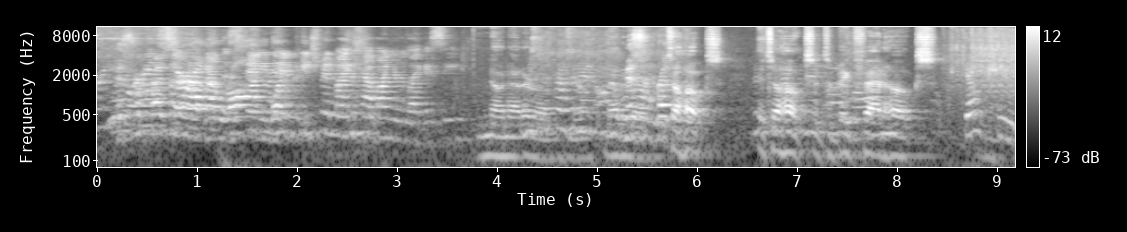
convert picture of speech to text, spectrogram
Are you Mr. worried, President, sir, about the stain that impeachment might have on your legacy? No, not at all. No, not at all. It's a hoax. It's a hoax. It's a big fat hoax. Don't you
